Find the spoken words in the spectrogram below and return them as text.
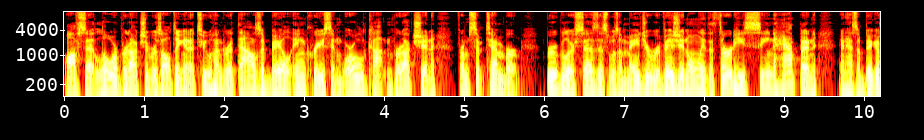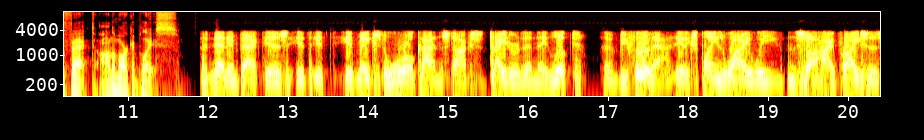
offset lower production resulting in a 200,000 bale increase in world cotton production from September. Brugler says this was a major revision, only the third he's seen happen, and has a big effect on the marketplace. The net impact is it, it, it makes the world cotton stocks tighter than they looked uh, before that. It explains why we saw high prices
